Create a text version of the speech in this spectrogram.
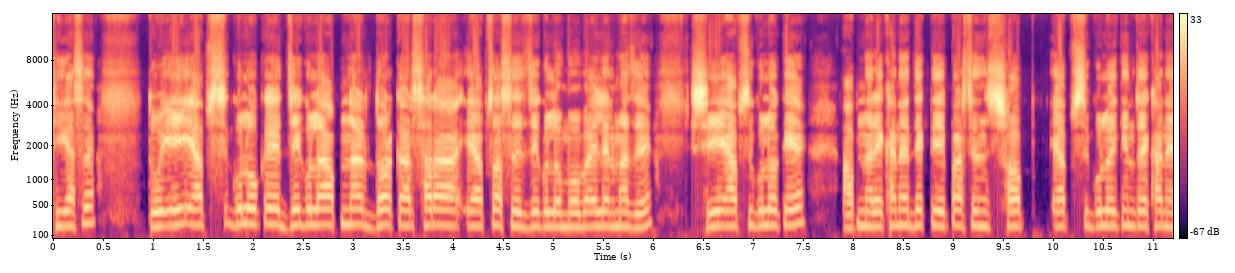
ঠিক আছে? তো এই অ্যাপসগুলোকে যেগুলো আপনার দরকার সারা অ্যাপস আছে, যেগুলো মোবাইলের মাঝে, সেই অ্যাপসগুলোকে আপনার এখানে দেখতেই পারছেন, সব অ্যাপসগুলোই কিন্তু এখানে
